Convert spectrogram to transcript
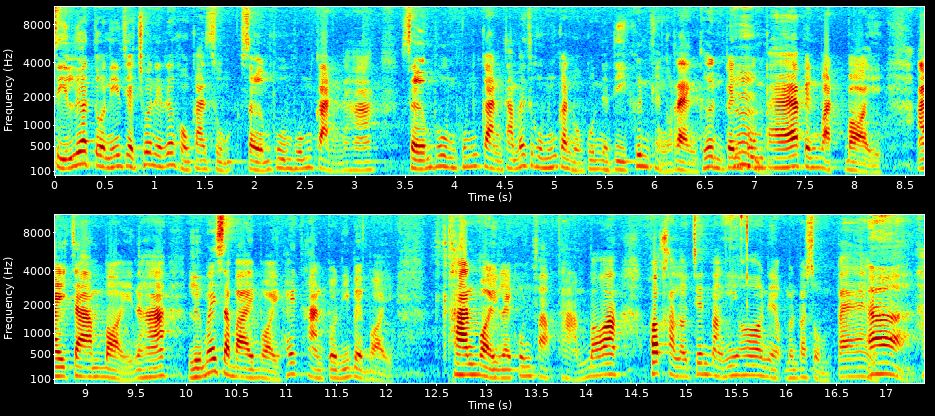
สีเลือดตัวนี้จะช่วยในเรื่องของการสูมเสริมภูมิคุ้มกันนะฮะเสริมภูมิคุ้มกันทำให้ภูมิคุ้มกันของคุณเนี่ยดีขึ้นแข็งแรงขึ้น เป็นอืมภูมิแพ้เป็นหวัดบ่อย ไอจามบ่อยนะฮะหรือไม่สบายบ่อยให้ทานตัวนี้บ่อยๆ ทานบ่อยหลายคนฝากถามเพราะว่าเพราะคาราเจนบางยี่ห้อเนี่ยมันผสมแป้ง อ่า ท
